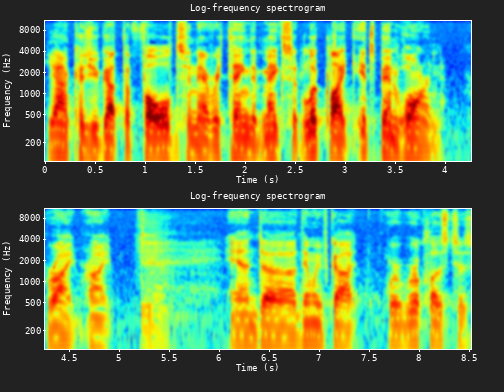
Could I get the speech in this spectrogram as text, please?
Yeah, because you've got the folds and everything that makes it look like it's been worn. Right, right. Yeah. And uh, then we've got we're real close to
